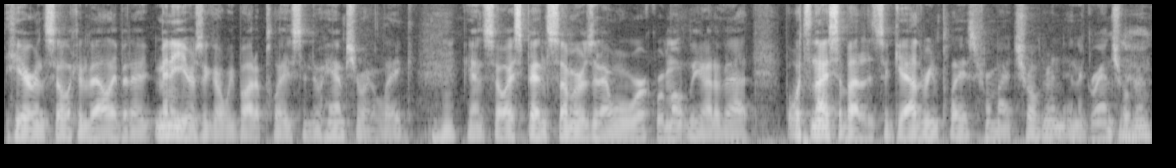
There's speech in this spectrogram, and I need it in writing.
here in Silicon Valley, but I, many years ago we bought a place in New Hampshire on a lake. Mhm. And so I spend summers and I will work remotely out of that. But what's nice about it, it's a gathering place for my children and the grandchildren.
